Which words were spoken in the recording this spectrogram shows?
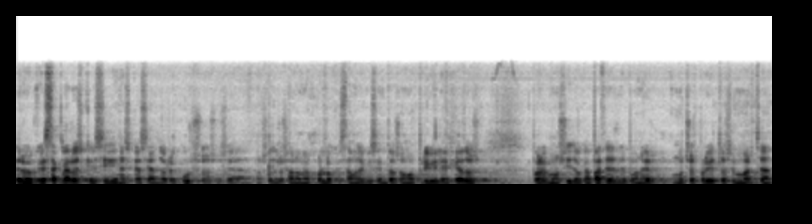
pero lo que está claro es que siguen escaseando recursos. O sea, nosotros a lo mejor los que estamos aquí sentados somos privilegiados porque hemos sido capaces de poner muchos proyectos en marcha,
